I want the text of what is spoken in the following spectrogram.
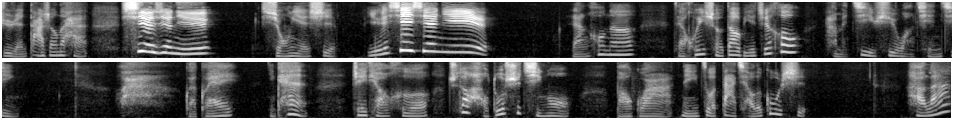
巨人大声的喊：“谢谢你！”熊也是，也谢谢你。然后呢，在挥手道别之后，他们继续往前进。哇乖乖，你看这条河知道好多事情哦，包括那一座大桥的故事。好啦，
